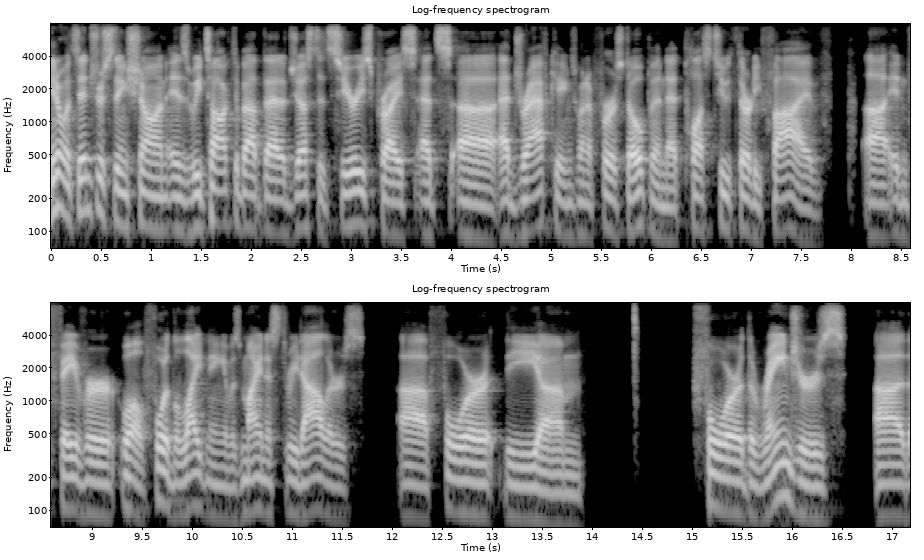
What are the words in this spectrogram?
You know what's interesting, Sean, is we talked about that adjusted series price at uh, at DraftKings when it first opened at plus two thirty five uh, in favor. Well, for the Lightning, it was minus three dollars uh, for the um, for the Rangers. Uh,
